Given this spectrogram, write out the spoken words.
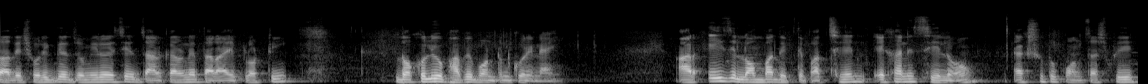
তাদের শরিকদের জমি রয়েছে, যার কারণে তারা এই প্লটটি দখলীয়ভাবে বন্টন করে নেয়। আর এই যে লম্বা দেখতে পাচ্ছেন, এখানে ছিল একশত পঞ্চাশ ফিট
